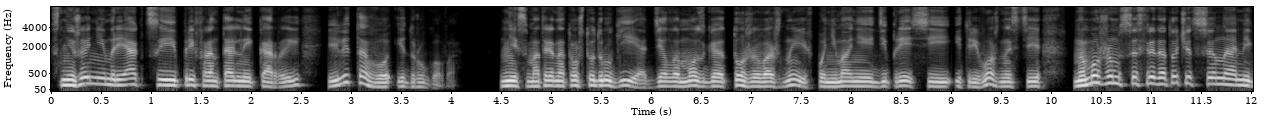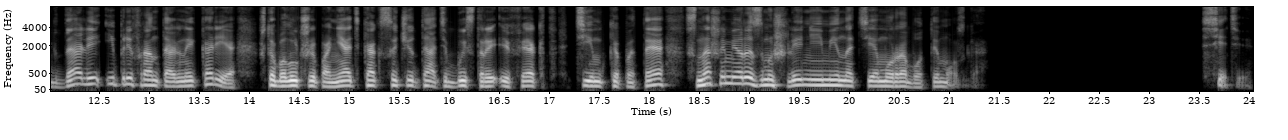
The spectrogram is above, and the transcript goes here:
снижением реакции префронтальной коры или того и другого. Несмотря на то, что другие отделы мозга тоже важны в понимании депрессии и тревожности, мы можем сосредоточиться на амигдале и префронтальной коре, чтобы лучше понять, как сочетать быстрый эффект Тим КПТ с нашими размышлениями на тему работы мозга. Сети.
